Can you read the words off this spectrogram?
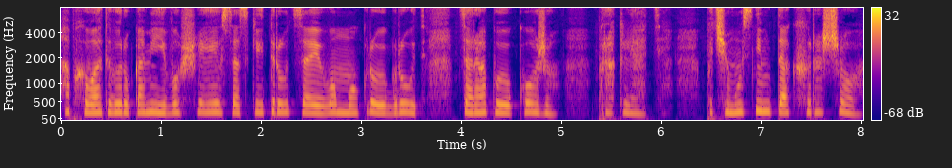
обхватываю руками его шею, соски трутся его мокрую грудь, царапаю кожу. Проклятие! Почему с ним так хорошо?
